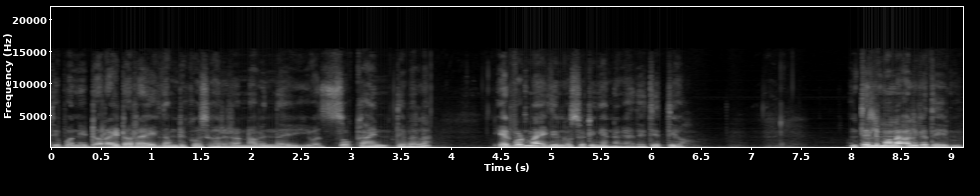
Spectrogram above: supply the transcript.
त्यो पनि डराइ डराइ एकदम रिक्वेस्ट गरेर नवीन दाई वाज सो काइन्ड त्यो बेला। एयरपोर्टमा एक दिनको सुटिङ हेर्न गएको थिएँ त्यति हो। त्यसले मलाई अलिकति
